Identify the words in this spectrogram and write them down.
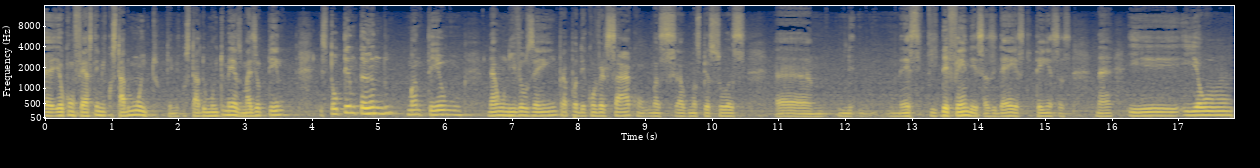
eh, eu confesso, tem me custado muito, tem me custado muito mesmo, mas eu tento, estou tentando manter um, né, um nível zen para poder conversar com algumas, algumas pessoas uh, nesse, que defendem essas ideias, que têm essas. Né? E, e, eu,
